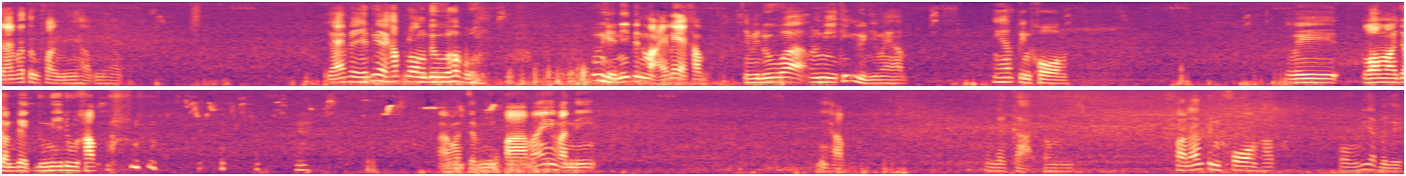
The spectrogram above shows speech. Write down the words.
ย้ายมาตกฝั่งนี้ครับนี่ครับ ย้ายไปเรื่อยครับ ลองดูครับผมเพิ่งเห็นนี่เป็นหมายแรกครับยังไม่รู้ว่ามันมีที่อื่นอีกไหมครับ นี่ครับเป็นคลองเลยลองมาหย่อนเบ็ดดูนี้ดูครับ อ่ามันจะมีปลาไหมวันนี้ นี่ครับ บรรยากาศตรงนี้ตอนนั้นเป็นคลองครับคลองเรียบไปเลย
